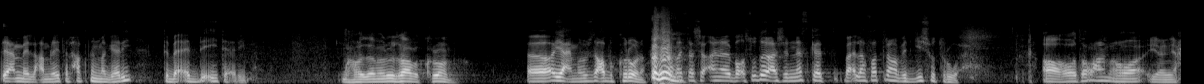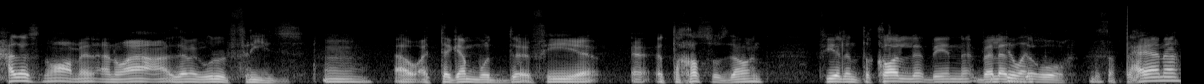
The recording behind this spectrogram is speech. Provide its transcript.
تعمل عملية الحقن المجهري تبقى قد إيه تقريبا؟ ما هو ده ملوش دعوة بالكورونا. آه يعني ملوش دعوة بالكورونا. بس عشان أنا بقصده عشان الناس كانت بقى لها فترة ما بتجيش وتروح. آه هو طبعا هو يعني حدث نوع من أنواع زي ما بيقولوا الفريز امم أو التجمد في التخصص دون في الانتقال بين بلد. وأخرى بالظبط. الحقيقة أنا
